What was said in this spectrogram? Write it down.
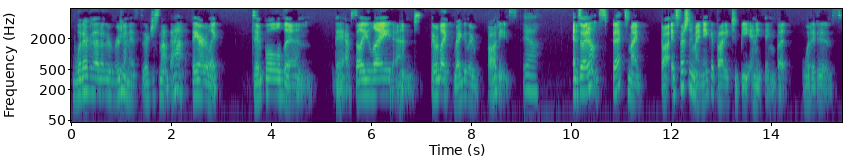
whatever that other version is. They're just not that. They are like dimpled and they have cellulite and they're like regular bodies. Yeah. And so I don't expect my body, especially my naked body, to be anything but what it is.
